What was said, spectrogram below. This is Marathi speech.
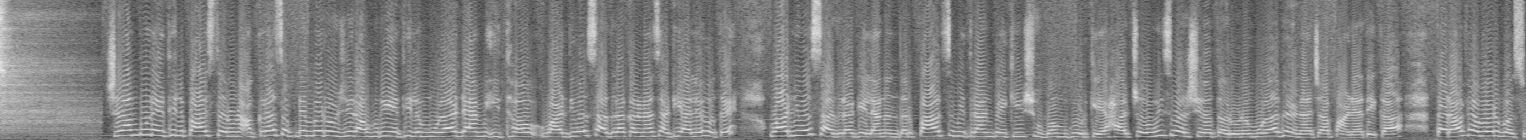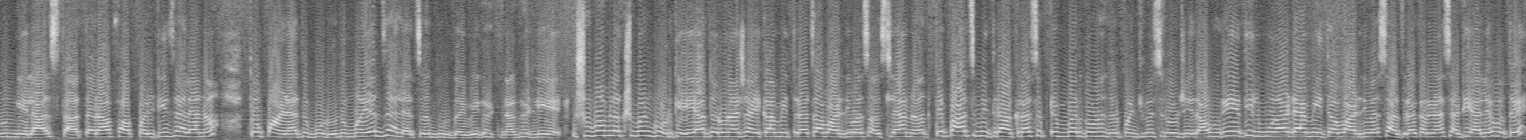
श्रीरामपूर येथील पाच तरुण अकरा सप्टेंबर रोजी राहुरी येथील मुळा डॅम इथं वाढदिवस साजरा करण्यासाठी आले होते. वाढदिवस साजरा केल्यानंतर पाच मित्रांपैकी शुभम घोडके हा चोवीस वर्षीय तरुण मुळा धरणाच्या पाण्यात एका तराफ्यावर बसून गेला असता तराफा पलटी झाल्यानं तो पाण्यात बुडून मयत झाल्याचं दुर्दैवी घटना घडली आहे. शुभम लक्ष्मण घोडके या तरुणाच्या एका मित्राचा वाढदिवस असल्यानं ते पाच मित्र अकरा सप्टेंबर दोन हजार पंचवीस रोजी राहुरी येथील मुळा डॅम इथं वाढदिवस साजरा करण्यासाठी आले होते.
